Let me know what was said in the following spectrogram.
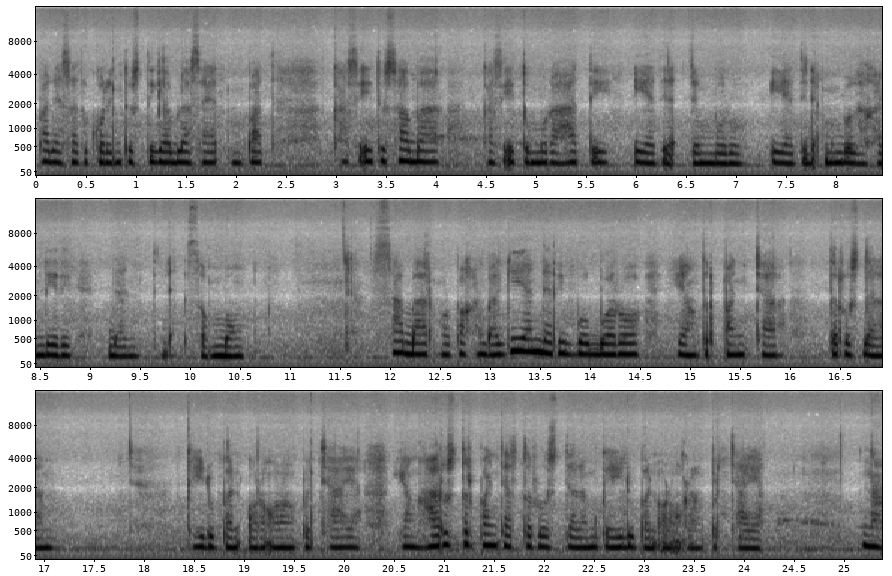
pada 1 Korintus 13 ayat 4 kasih itu sabar kasih itu murah hati ia tidak cemburu ia tidak membanggakan diri dan tidak sombong sabar merupakan bagian dari buah yang terpancar terus dalam kehidupan orang-orang percaya yang harus terpancar terus dalam kehidupan orang-orang percaya. Nah,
